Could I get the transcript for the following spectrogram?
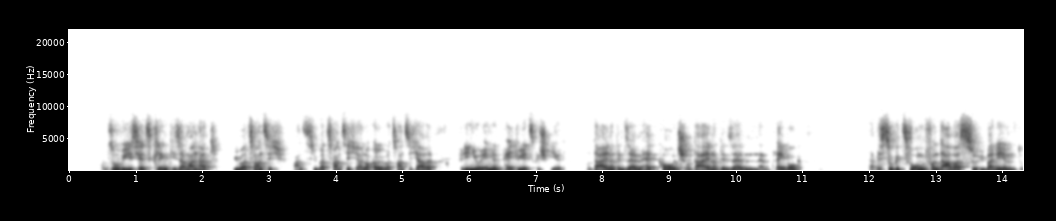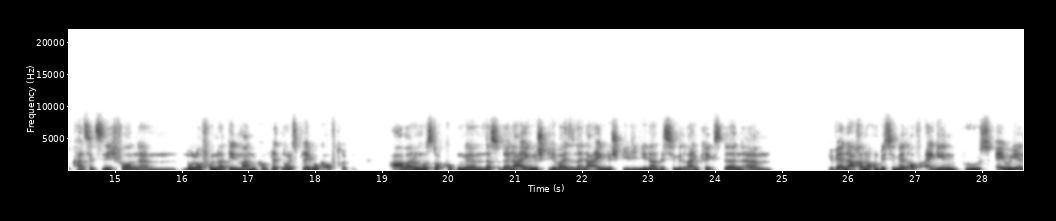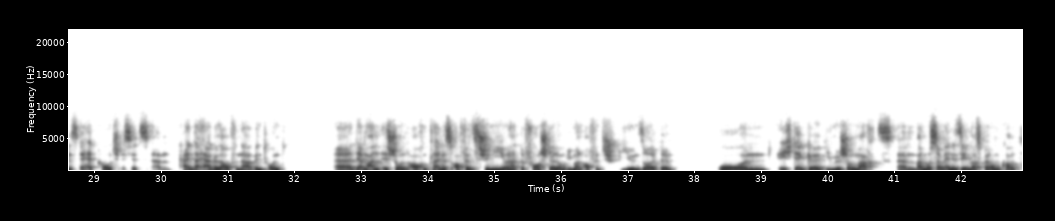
und so wie es jetzt klingt, dieser Mann hat über 20, waren es über 20, ja, locker über 20 Jahre für die New England Patriots gespielt. Unter einem und demselben Head Coach, unter einem und demselben ähm, Playbook. Da bist du gezwungen, von da was zu übernehmen. Du kannst jetzt nicht von ähm, 0 auf 100 den Mann ein komplett neues Playbook aufdrücken. Aber du musst doch gucken, ähm, dass du deine eigene Spielweise, deine eigene Spiellinie da ein bisschen mit reinkriegst, denn ähm, wir werden nachher noch ein bisschen mehr drauf eingehen. Bruce Arians, der Head Coach, ist jetzt ähm, kein dahergelaufener Windhund. Äh, der Mann ist schon auch ein kleines Offense-Genie und hat eine Vorstellung, wie man Offense spielen sollte. Und ich denke, die Mischung macht's. Ähm, man muss am Ende sehen, was bei rumkommt.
